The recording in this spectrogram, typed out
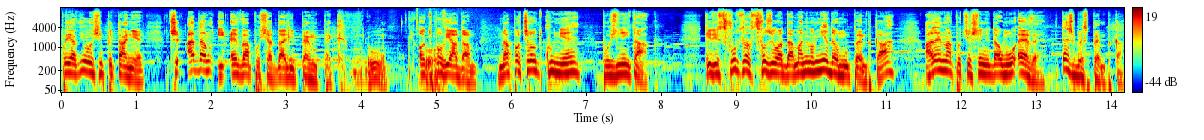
pojawiło się pytanie, czy Adam i Ewa posiadali pępek? Odpowiadam, na początku nie, później tak. Kiedy stwórca stworzył Adama, no nie dał mu pępka, ale na pocieszenie dał mu Ewę, też bez pępka.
